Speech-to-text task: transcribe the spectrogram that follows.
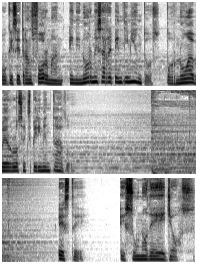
o que se transforman en enormes arrepentimientos por no haberlos experimentado. Este es uno de ellos.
